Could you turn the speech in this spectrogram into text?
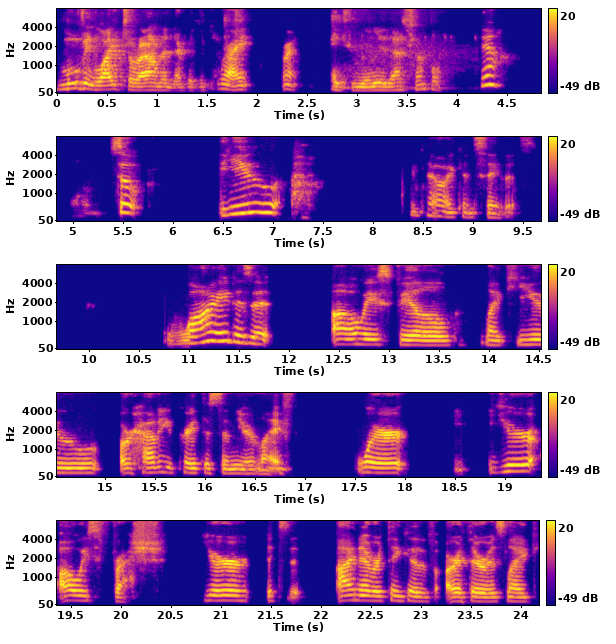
moving lights around and everything. else. Right. It's really that simple. Yeah. Um, So you, I think how I can say this. Why does it always feel like you, or how do you create this in your life where you're always fresh? You're, it's, I never think of Arthur as like,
